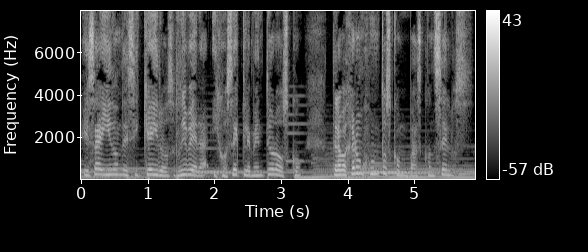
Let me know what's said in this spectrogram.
Es ahí donde Siqueiros Rivera y José Clemente Orozco trabajaron juntos con Vasconcelos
